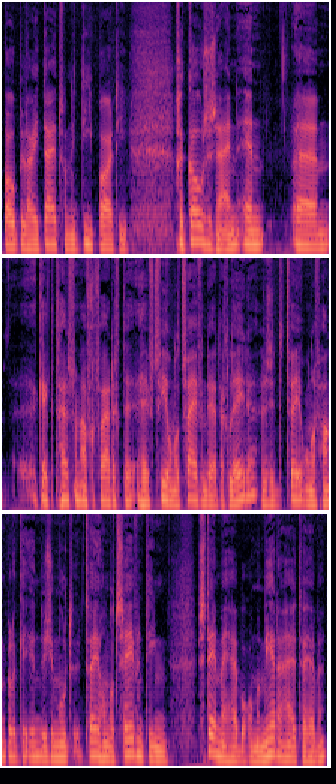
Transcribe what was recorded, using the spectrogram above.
populariteit van die Tea Party gekozen zijn. En... Uh, kijk, het Huis van Afgevaardigden heeft 435 leden. Er zitten twee onafhankelijke in. Dus je moet 217 stemmen hebben om een meerderheid te hebben.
